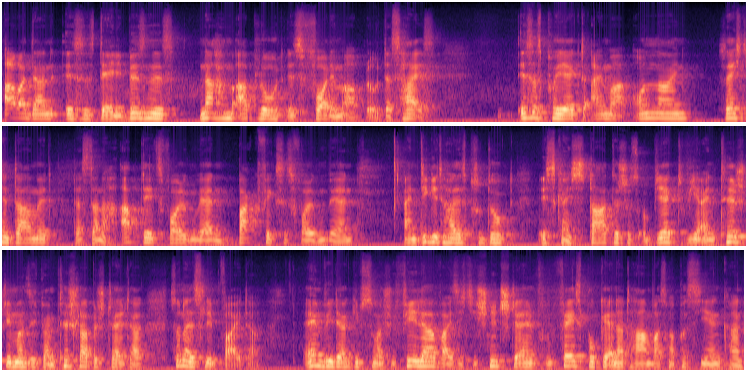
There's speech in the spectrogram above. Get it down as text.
Aber dann ist es Daily Business. Nach dem Upload ist vor dem Upload. Das heißt, ist das Projekt einmal online, rechnet damit, dass danach Updates folgen werden, Bugfixes folgen werden. Ein digitales Produkt ist kein statisches Objekt wie ein Tisch, den man sich beim Tischler bestellt hat, sondern es lebt weiter. Entweder gibt es zum Beispiel Fehler, weil sich die Schnittstellen von Facebook geändert haben, was mal passieren kann.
